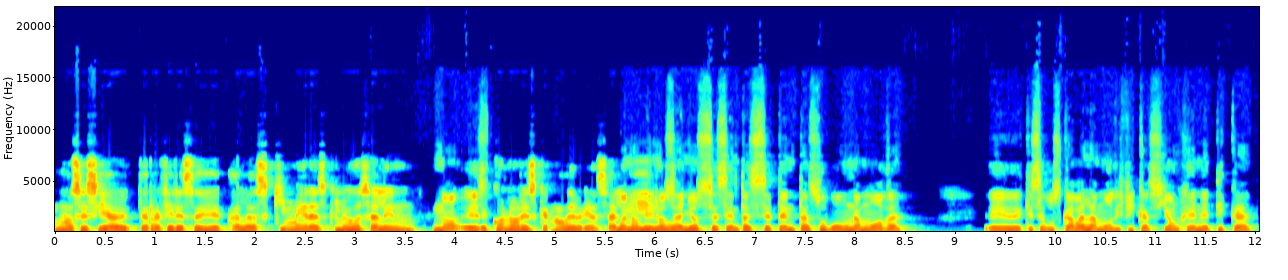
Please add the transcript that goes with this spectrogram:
no sé si te refieres a, las quimeras que luego salen de colores que no deberían salir. Bueno, en los años 60 y 70 hubo una moda eh, que se buscaba la modificación genética,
